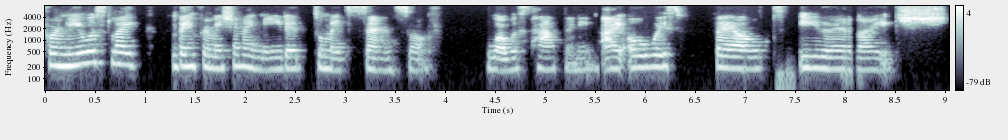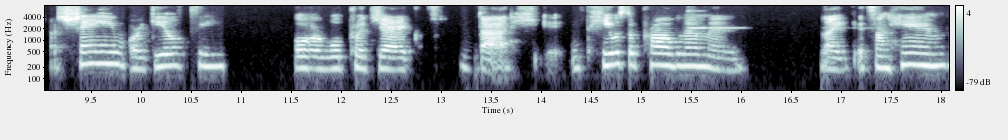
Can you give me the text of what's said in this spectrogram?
For me, it was like the information I needed to make sense of what was happening. I always felt either like sh- shame or guilty or will project that he, he was the problem and like it's on him.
